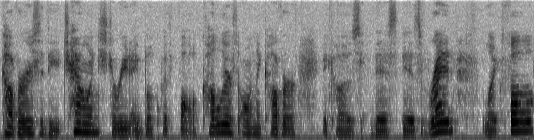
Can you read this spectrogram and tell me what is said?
covers the challenge to read a book with fall colors on the cover because this is red like fall.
